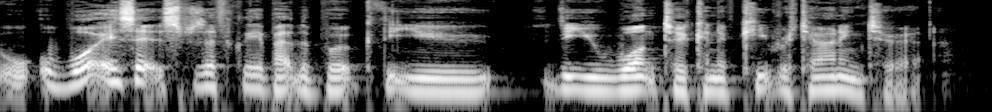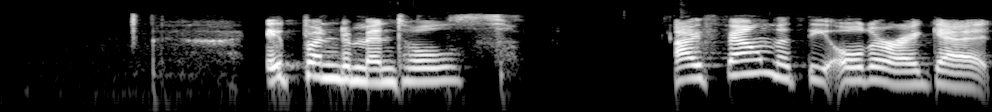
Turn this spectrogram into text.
what is it specifically about the book that you that you want to kind of keep returning to it? It fundamentals. I found that the older I get,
